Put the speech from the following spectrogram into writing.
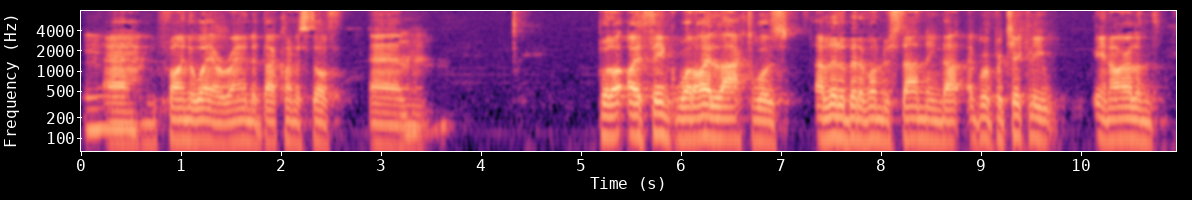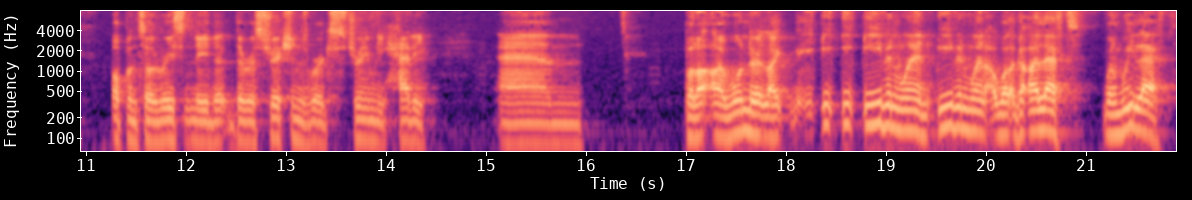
Yeah. And find a way around it. That kind of stuff. Um, mm-hmm. But I think what I lacked was a little bit of understanding that, particularly in Ireland, up until recently, the, the restrictions were extremely heavy. Um, but I, I wonder, like, e- even when, even when, well, I left when we left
